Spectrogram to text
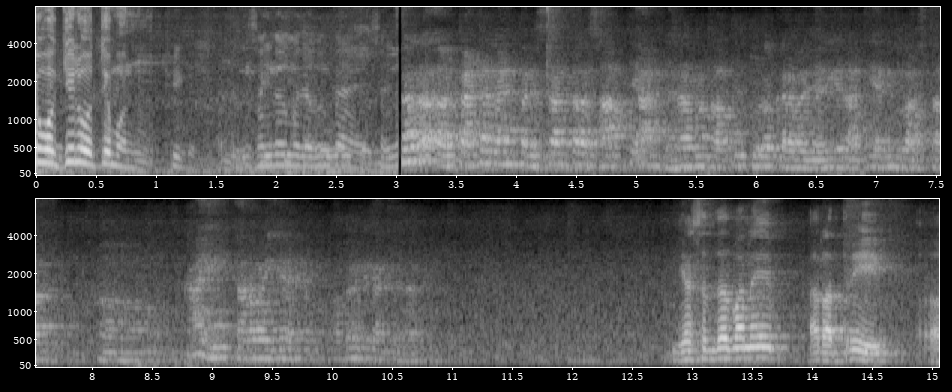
वकील होते म्हणून. ठीक आहे. संगनमध्ये अजून काय आहे? तर टाटा लाईन परिसरात सात ते आठ घरावर रात्री तुरळक कारवाई झाली रात्री अडीच वाजता. अं, काय ही कारवाई आहे आणि आपल्याकडे काय करणार? या संदर्भाने रात्री अ,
